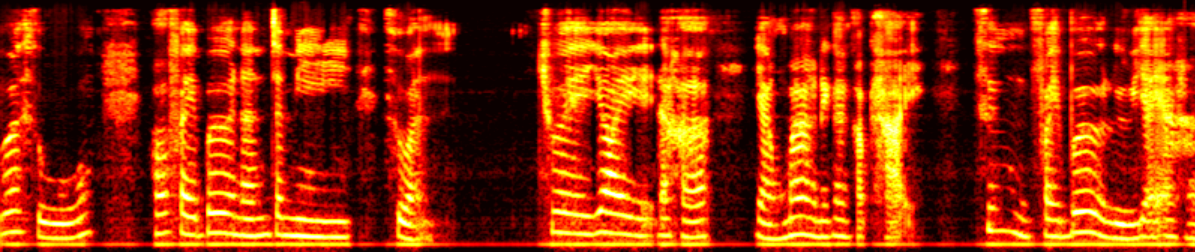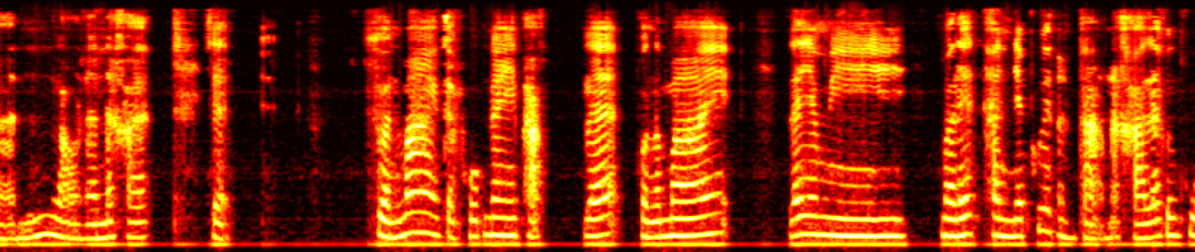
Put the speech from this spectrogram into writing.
เบอร์สูง เพราะไฟเบอร์นั้นจะมีส่วนช่วยย่อยนะคะ อย่างมากในการขับถ่าย ซึ่งไฟเบอร์ หรือใยอาหารเหล่านั้นนะคะ จะส่วนมากจะพบในผักและผลไม้ และยังมีเมล็ดธัญพืชต่างๆนะคะ และคุณครู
